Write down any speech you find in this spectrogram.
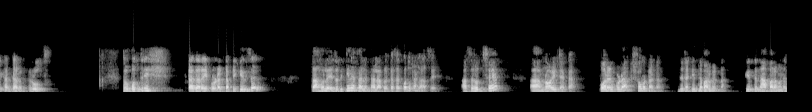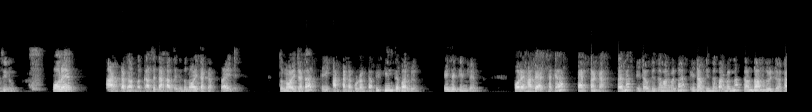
এখানকার রুলস তো বত্রিশ টাকার এই প্রোডাক্ট আপনি কিনছেন, তাহলে যদি কিনে ফেলেন, তাহলে আপনার কাছে কত টাকা আছে? আছে হচ্ছে নয় টাকা। পরের প্রোডাক্ট ষোলো টাকা, যেটা কিনতে পারবেন না। কিনতে না পারা মানে জিরো পরে আট টাকা, আপনার কাছে টাকা আছে, কিন্তু নয় টাকা রাইট তো নয় টাকা এই আট টাকা প্রোডাক্ট আপনি কিনতে পারবেন। এই যে কিনলেন পরে হাতে এক টাকা এক টাকা, তাই না? এটাও কিনতে পারবেন না, এটাও কিনতে পারবেন না, কারণ দাম দুই টাকা,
